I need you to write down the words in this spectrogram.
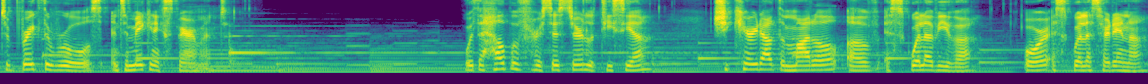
to break the rules, and to make an experiment. With the help of her sister, Leticia, she carried out the model of Escuela Viva, or Escuela Serena,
